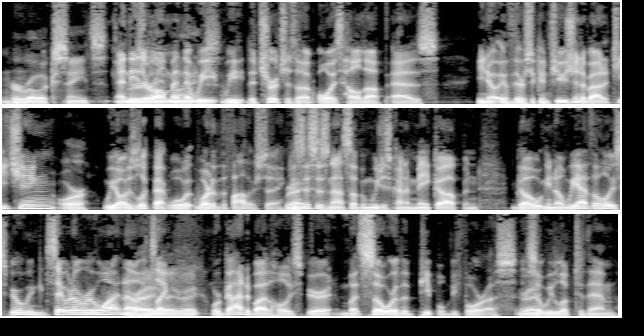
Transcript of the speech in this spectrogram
heroic saints, Mm-hmm. And these are all men that we, we the church has uh, always held up as you know if there's a confusion about a teaching or we always look back well, what did the fathers say? Because Right. this is not something we just kind of make up and go you know we have the holy spirit we can say whatever we want. No Right, it's like right, we're guided by the holy spirit but so were the people before us. And so we look to them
